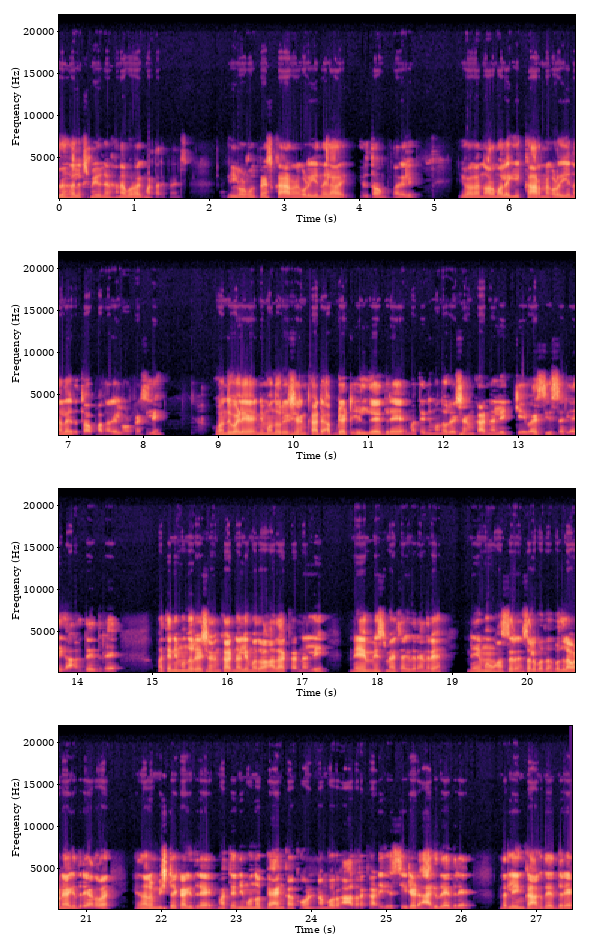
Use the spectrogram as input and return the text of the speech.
ಗೃಹಲಕ್ಷ್ಮಿ ಯೋಜನೆ ಹಣ ಬರೋ ಹಾಗೆ ಮಾಡ್ತಾರೆ ಫ್ರೆಂಡ್ಸ್ ಇಲ್ಲಿ ನೋಡ್ಬೋದು ಫ್ರೆಂಡ್ಸ್ ಕಾರಣಗಳು ಏನೆಲ್ಲ ಇರ್ತಾವ ಅಂತಂದರೆ ಇಲ್ಲಿ ಇವಾಗ ನಾರ್ಮಲಾಗಿ ಕಾರಣಗಳು ಏನೆಲ್ಲ ಇರ್ತಾವಪ್ಪ ಅಂದರೆ ಇಲ್ಲಿ ನೋಡಿ ಫ್ರೆಂಡ್ಸ್ ಇಲ್ಲಿ ಒಂದು ವೇಳೆ ನಿಮ್ಮೊಂದು ರೇಷನ್ ಕಾರ್ಡ್ ಅಪ್ಡೇಟ್ ಇಲ್ಲದೇ ಇದ್ದರೆ ಮತ್ತು ನಿಮ್ಮೊಂದು ರೇಷನ್ ಕಾರ್ಡ್ನಲ್ಲಿ ಕೆ ವೈ ಸಿ ಸರಿಯಾಗಿ ಆಗದೇ ಇದ್ದರೆ ಮತ್ತು ನಿಮ್ಮೊಂದು ರೇಷನ್ ಕಾರ್ಡ್ನಲ್ಲಿ ಮತ್ತು ಆಧಾರ್ ಕಾರ್ಡ್ನಲ್ಲಿ ನೇಮ್ ಮಿಸ್ ಮ್ಯಾಚ್ ಆಗಿದ್ದಾರೆ ಅಂದರೆ ನೇಮ್ ಹೆಸರು ಹೆಸರು ಬದ, ಬದಲಾವಣೆ ಆಗಿದ್ರೆ ಅಥವಾ ಏನಾದರೂ ಮಿಸ್ಟೇಕ್ ಆಗಿದ್ರೆ ಮತ್ತು ನಿಮ್ಮೊಂದು ಬ್ಯಾಂಕ್ ಅಕೌಂಟ್ ನಂಬರು ಆಧಾರ್ ಕಾರ್ಡಿಗೆ ಸೀಡೆಡ್ ಆಗದೇ ಇದ್ದರೆ ಅಂದರೆ ಲಿಂಕ್ ಆಗದೇ ಇದ್ದರೆ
